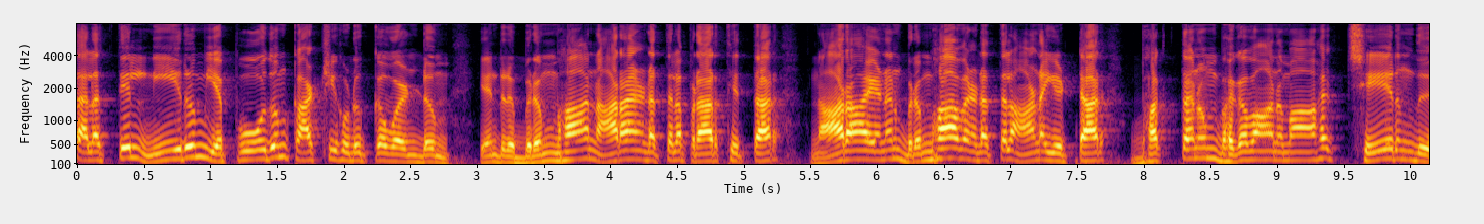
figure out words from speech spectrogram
தலத்தில் நீரும் எப்போதும் காட்சி கொடுக்க வேண்டும். என்று பிரம்மா நாராயணத்தில் பிரார்த்தித்தார். நாராயணன் பிரம்மாவனிடத்தில் ஆணையிட்டார். பக்தனும் பகவானுமாக சேர்ந்து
